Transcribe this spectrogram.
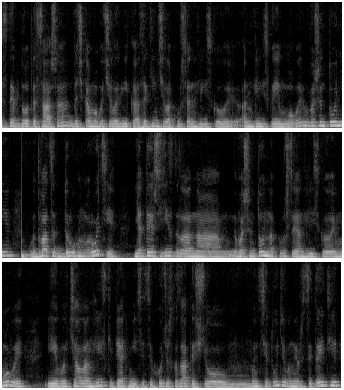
степдота Саша, дочка мого чоловіка, закінчила курси англійської, англійської мови в Вашингтоні, в 22-му році я теж їздила на Вашингтон на курси англійської мови і вивчала англійський 5 місяців. Хочу сказати, що в інституті, в університеті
